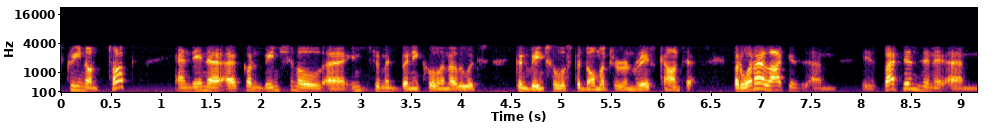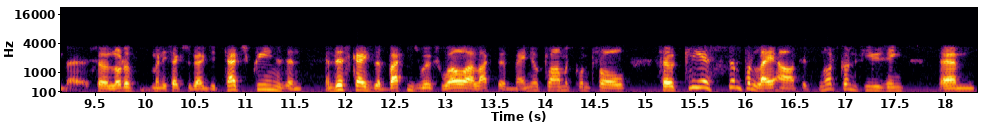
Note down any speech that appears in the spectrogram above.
screen on top, and then a, a conventional uh, instrument binnacle, in other words, conventional speedometer and rev counter. But what I like is um, is buttons, and um, so a lot of manufacturers are going to touch screens, and in this case, the buttons works well. I like the manual climate control. So a clear, simple layout. It's not confusing. Um,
